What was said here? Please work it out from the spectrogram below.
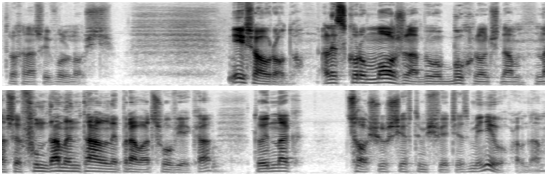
trochę naszej wolności. Mniejsza o RODO. Ale skoro można było buchnąć nam nasze fundamentalne prawa człowieka, to jednak coś już się w tym świecie zmieniło, prawda?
